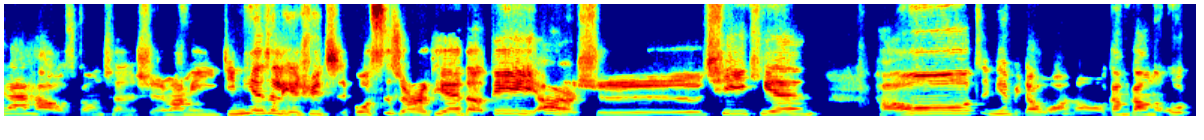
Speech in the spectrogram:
大家好，我是工程师妈咪。今天是连续直播四十二天的第二十七天。好，今天比较晚哦。刚刚呢，我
